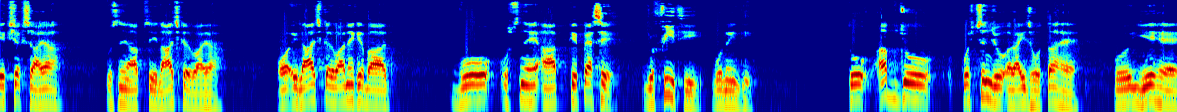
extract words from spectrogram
ایک شخص آیا، اس نے آپ سے علاج کروایا، اور علاج کروانے کے بعد وہ اس نے آپ کے پیسے، جو فی تھی، وہ نہیں دی۔ تو اب جو کوشچن جو ارائز ہوتا ہے وہ یہ ہے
